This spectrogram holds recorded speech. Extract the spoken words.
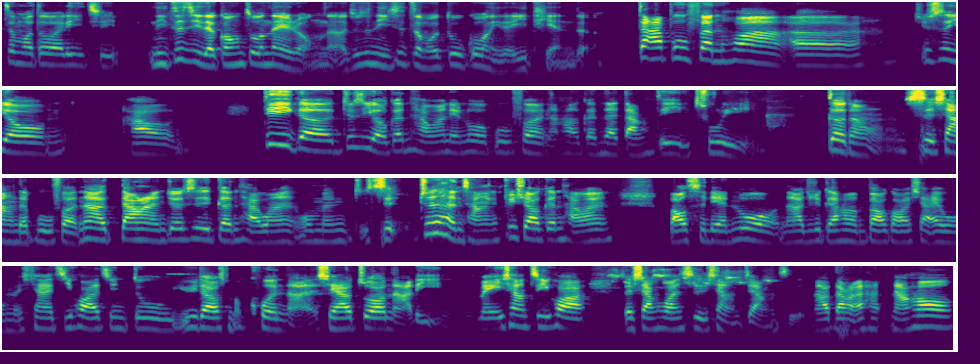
这么多的力气。你自己的工作内容呢？就是你是怎么度过你的一天的？大部分的话，呃，就是有好，第一个就是有跟台湾联络的部分，然后跟在当地处理各种事项的部分。那当然就是跟台湾，我们是就是很常，必须要跟台湾保持联络，然后就跟他们报告一下，哎，我们现在计划进度遇到什么困难，现在做到哪里，每一项计划的相关事项这样子。然后当然，然后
